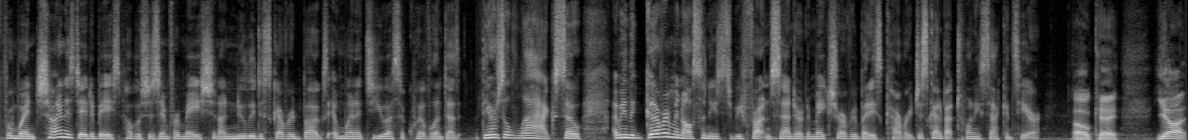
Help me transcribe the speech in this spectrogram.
from when China's database publishes information on newly discovered bugs and when its U.S. equivalent does. There's a lag. So, I mean, the government also needs to be front and center to make sure everybody's covered. Just got about 20 seconds here. Okay, yeah,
